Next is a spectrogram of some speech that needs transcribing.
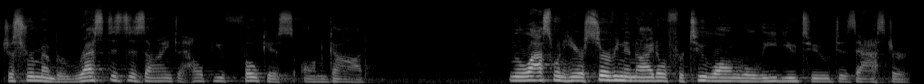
just remember rest is designed to help you focus on God. And the last one here serving an idol for too long will lead you to disaster.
